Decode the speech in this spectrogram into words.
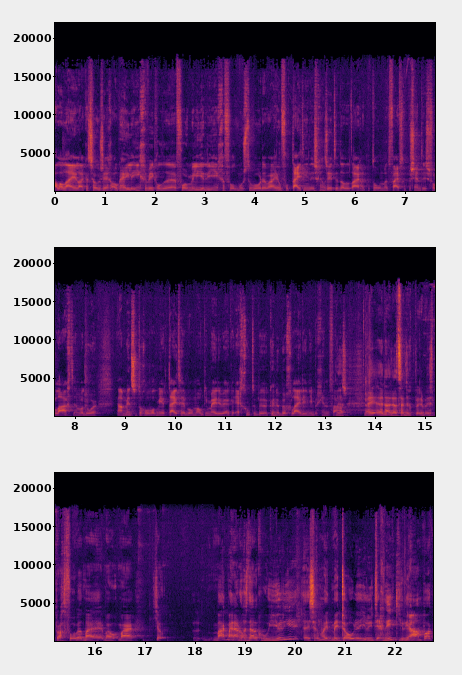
allerlei, laat ik het zo zeggen, ook hele ingewikkelde formulieren die ingevuld moesten worden, waar heel veel tijd in is gaan zitten, dat het eigenlijk toch met 50% is verlaagd. En waardoor ja, mensen toch wel wat meer tijd hebben om ook die medewerker echt goed te kunnen begeleiden in die beginfase. Ja. Hey, uh, nou, dat zijn natuurlijk, is een prachtig voorbeeld, maar, maar, maar je, maak mij nou nog eens duidelijk hoe jullie, eh, zeg maar, methode, jullie techniek, jullie aanpak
